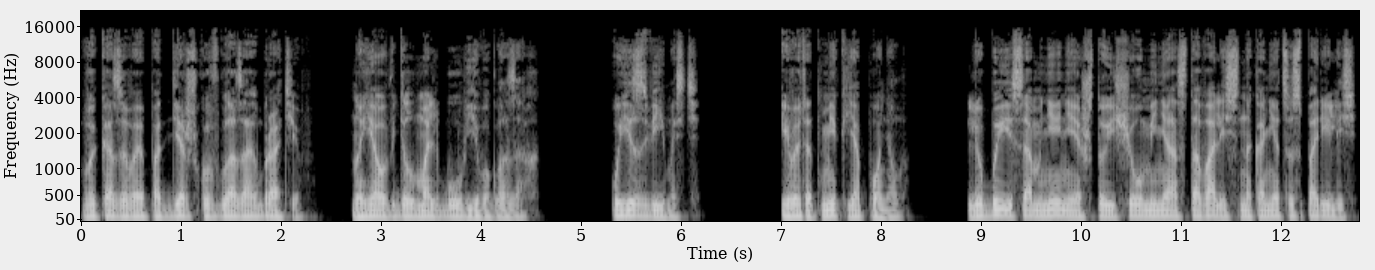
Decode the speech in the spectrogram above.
выказывая поддержку в глазах братьев, но я увидел мольбу в его глазах. Уязвимость. И в этот миг я понял. Любые сомнения, что еще у меня оставались, наконец испарились,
